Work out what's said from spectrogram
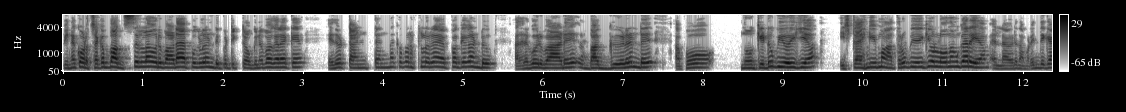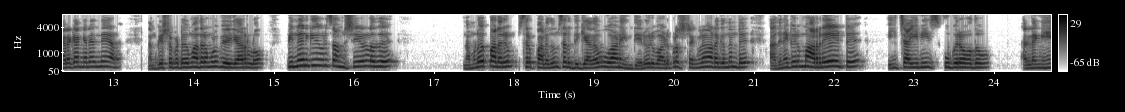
പിന്നെ കുറച്ചൊക്കെ ബഗ്സ് ഉള്ള ഒരുപാട് ആപ്പുകൾ ഉണ്ട് ഇപ്പൊ ടിക്ടോക്കിന് പകരമൊക്കെ ഏതോ ടൺ ടെൻ എന്നൊക്കെ പറഞ്ഞിട്ടുള്ള ഒരു ആപ്പൊക്കെ കണ്ടു. അതിലൊക്കെ ഒരുപാട് ബഗ്ഗുകളുണ്ട് അപ്പോ നോക്കിയിട്ട് ഉപയോഗിക്കുക. ഇഷ്ടമെങ്കിൽ മാത്രം ഉപയോഗിക്കുള്ളൂ എന്ന് നമുക്കറിയാം. എല്ലാവരും നമ്മുടെ ഇന്ത്യക്കാരൊക്കെ അങ്ങനെ തന്നെയാണ്. നമുക്ക് ഇഷ്ടപ്പെട്ടത് മാത്രം നമ്മൾ ഉപയോഗിക്കാറുള്ളൂ. പിന്നെ എനിക്ക് ഒരു സംശയമുള്ളത് നമ്മൾ പലരും പലതും ശ്രദ്ധിക്കാതെ പോവുകയാണ് ഇന്ത്യയിൽ ഒരുപാട് പ്രശ്നങ്ങൾ നടക്കുന്നുണ്ട്. അതിനൊക്കെ ഒരു മറയായിട്ട് ഈ ചൈനീസ് ഉപരോധവും അല്ലെങ്കിൽ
